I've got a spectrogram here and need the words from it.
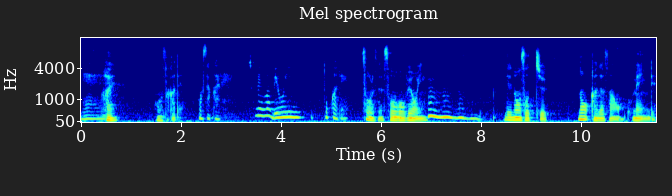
ね、はい。大阪で。大阪で。それは病院とかで？そうですね。総合病院。うん。うんうんで脳卒中の患者さんをメインで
